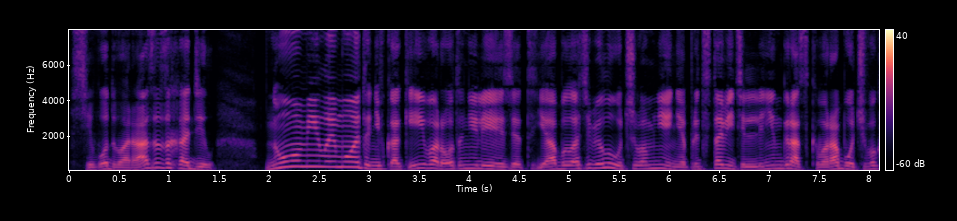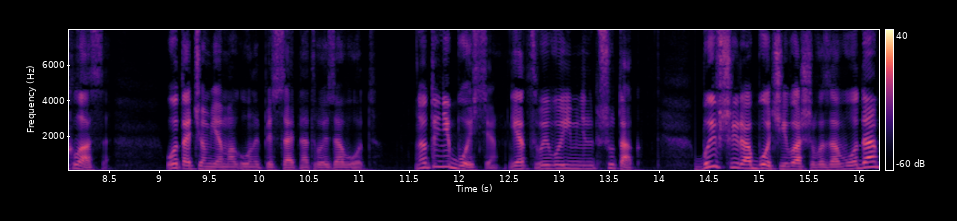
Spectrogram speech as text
Всего два раза заходил. Ну, милый мой, это ни в какие ворота не лезет. Я был о тебе лучшего мнения, представитель ленинградского рабочего класса. Вот о чем я могу написать на твой завод. Но ты не бойся, я от своего имени напишу так. Бывший рабочий вашего завода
